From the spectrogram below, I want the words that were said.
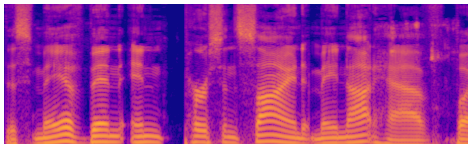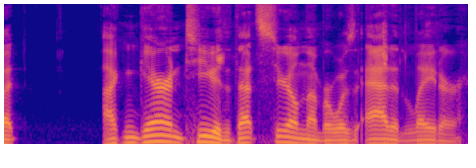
This may have been in person signed, it may not have, but I can guarantee you that that serial number was added later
